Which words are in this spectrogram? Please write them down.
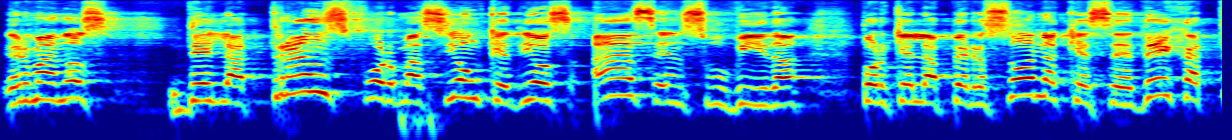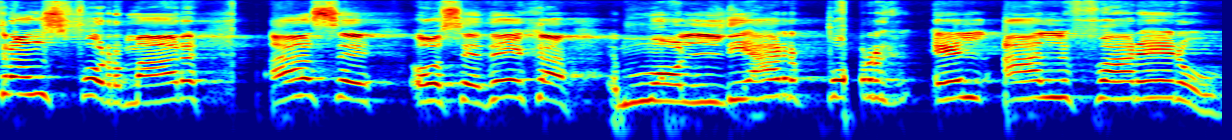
hermanos, de la transformación que Dios hace en su vida, porque la persona que se deja transformar hace o se deja moldear por el alfarero.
